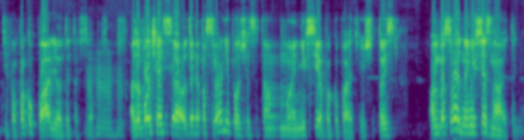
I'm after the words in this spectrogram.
типа, покупали вот это все. Мгм, мгм. А то, получается, вот это построили, получается, там э, не все покупают вещи. То есть, он построит, но не все знают о нем.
